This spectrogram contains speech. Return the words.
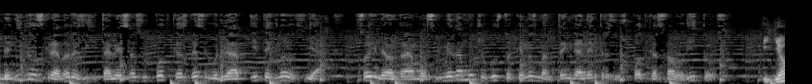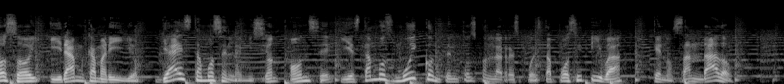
Bienvenidos creadores digitales a su podcast de seguridad y tecnología. Soy León Ramos y me da mucho gusto que nos mantengan entre sus podcasts favoritos. Y yo soy Iram Camarillo. Ya estamos en la emisión 11 y estamos muy contentos con la respuesta positiva que nos han dado.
